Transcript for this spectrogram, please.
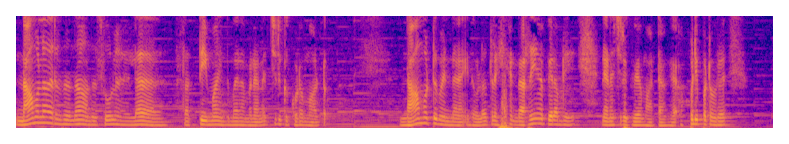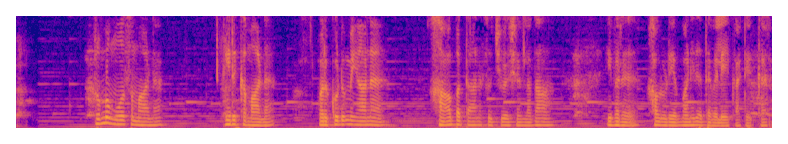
நாமளாக இருந்ததுதான் அந்த சூழ்நிலையில் சத்தியமாக இந்த மாதிரி நம்ம நினச்சிருக்க கூட மாட்டோம். நான் மட்டும் என்ன இந்த உலகத்தில் நிறைய பேர் அப்படி நினச்சிருக்கவே மாட்டாங்க. அப்படிப்பட்ட ஒரு ரொம்ப மோசமான இறுக்கமான ஒரு கொடுமையான ஆபத்தான சுச்சுவேஷனில் தான் இவர் அவருடைய மனிதத்தை வெளியே காட்டியிருக்கார்.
